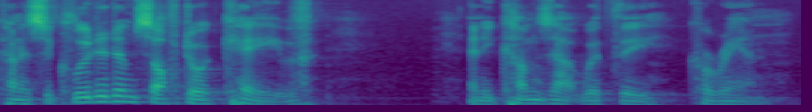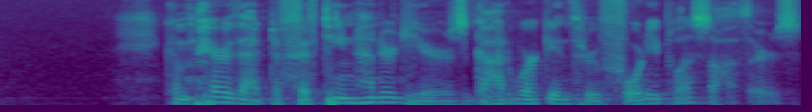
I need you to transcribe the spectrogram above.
kind of secluded himself to a cave, and he comes out with the Quran. Compare that to 1,500 years, God working through 40 plus authors.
